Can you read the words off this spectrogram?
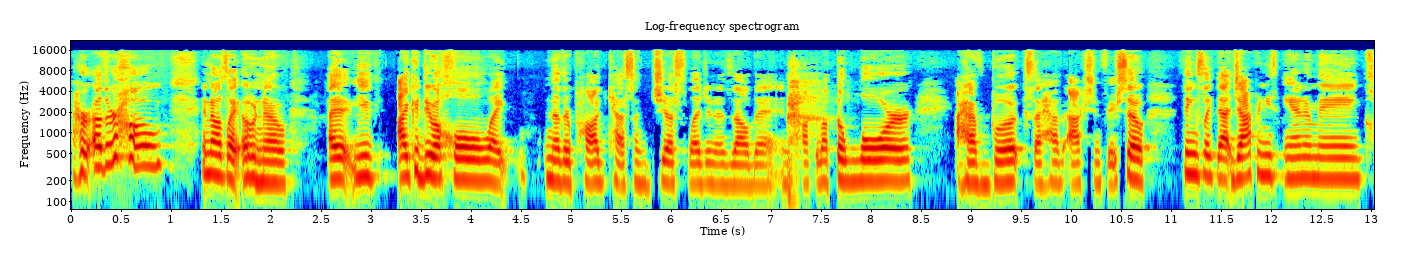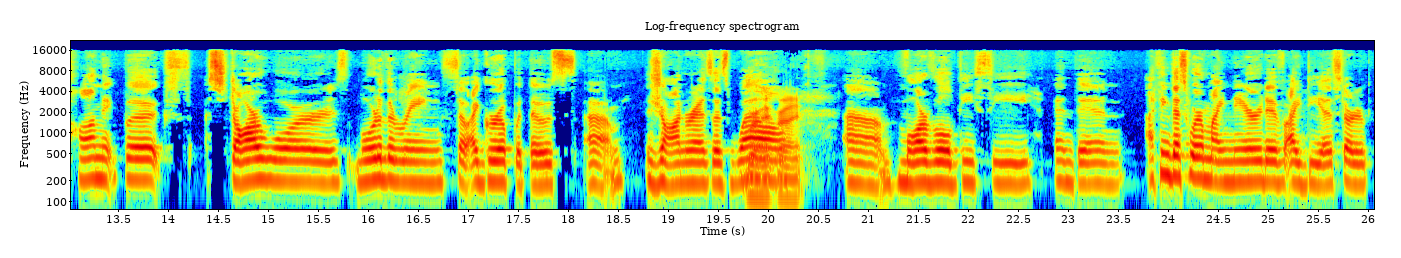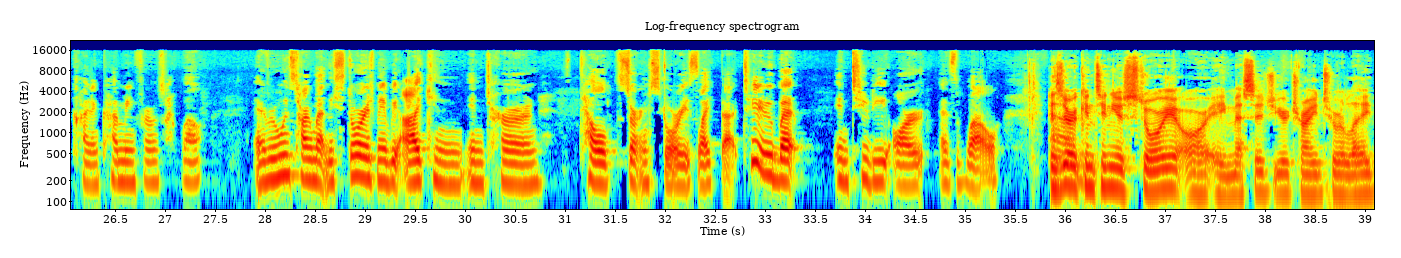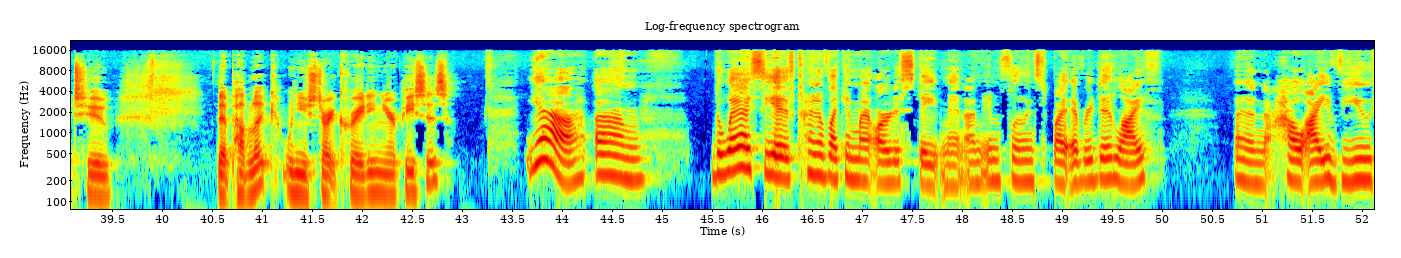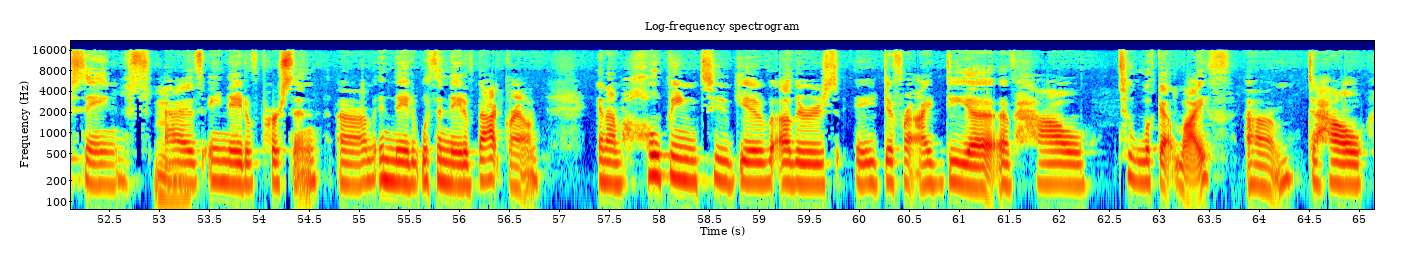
her other home. And I was like, oh no, I, you, I could do a whole like another podcast on just Legend of Zelda and talk about the lore. I have books, I have action figures. So things like that, Japanese anime, comic books, Star Wars, Lord of the Rings. So I grew up with those, um, genres as well. Right, right um, Marvel, DC, and then I think that's where my narrative idea started kind of coming from. Like, well, everyone's talking about these stories. Maybe I can in turn tell certain stories like that too, but in 2D art as well. Is um, there a um, continuous story or a message you're trying to relay to the public when you start creating your pieces? Yeah. Um, the way I see it is kind of like in my artist statement. I'm influenced by everyday life and how I view things mm. as a native person, um, in native, with a native background. And I'm hoping to give others a different idea of how to look at life, um, to how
